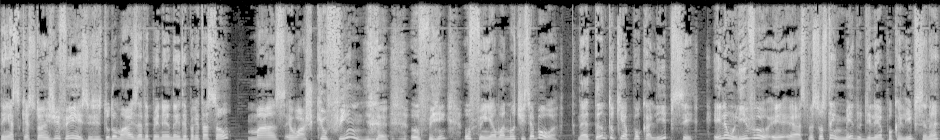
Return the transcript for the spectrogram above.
tem as questões difíceis e tudo mais, né, dependendo da interpretação, mas eu acho que o fim, o fim, o fim é uma notícia boa, né? Tanto que Apocalipse, ele é um livro, as pessoas têm medo de ler Apocalipse, né?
